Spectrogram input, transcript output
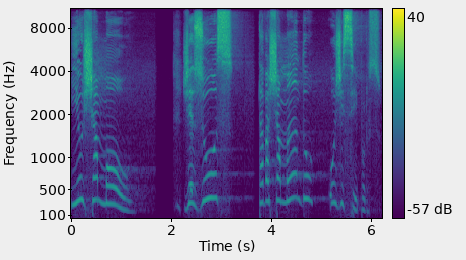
E o chamou. Jesus estava chamando os discípulos.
